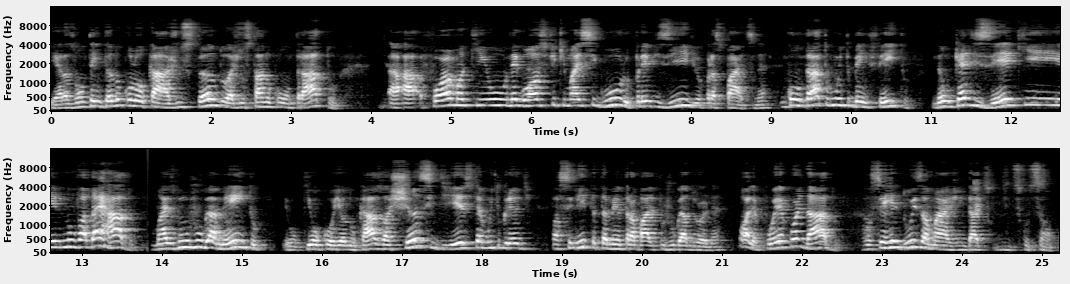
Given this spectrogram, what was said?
e elas vão tentando colocar, ajustando, ajustar no contrato a, a, forma que o negócio fique mais seguro, previsível para as partes, né? Um contrato muito bem feito não quer dizer que ele não vá dar errado, mas num julgamento, o que ocorreu no caso, a chance de êxito é muito grande. Facilita também o trabalho para o julgador, né? Olha, foi acordado. Você reduz a margem de discussão.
